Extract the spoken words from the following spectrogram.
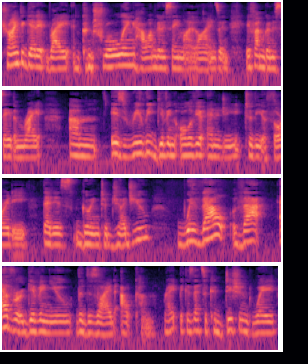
trying to get it right and controlling how I'm going to say my lines and if I'm going to say them right um, is really giving all of your energy to the authority that is going to judge you without that ever giving you the desired outcome, right? Because that's a conditioned way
